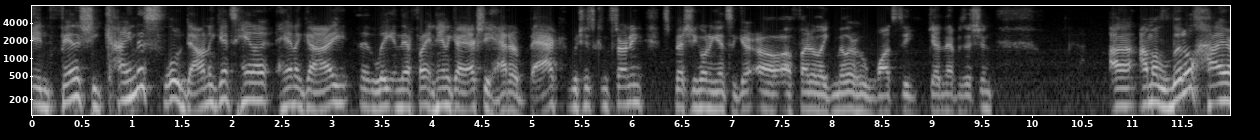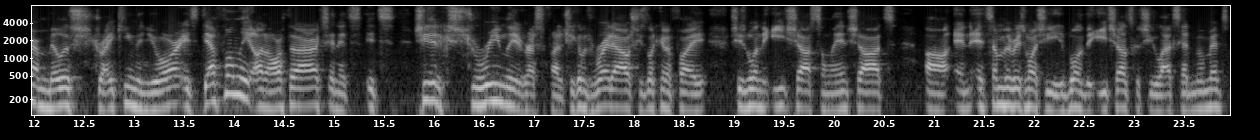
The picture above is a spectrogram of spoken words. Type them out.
in fantasy, kind of slowed down against Hannah Hannah Guy late in that fight, and Hannah Guy actually had her back, which is concerning, especially going against a, a fighter like Miller who wants to get in that position. Uh, I'm a little higher on Miller's striking than you are. It's definitely unorthodox, and it's it's she's an extremely aggressive fighter. She comes right out. She's looking to fight. She's willing to eat shots and land shots, uh, and and some of the reason why she's willing to eat shots because she lacks head movements,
